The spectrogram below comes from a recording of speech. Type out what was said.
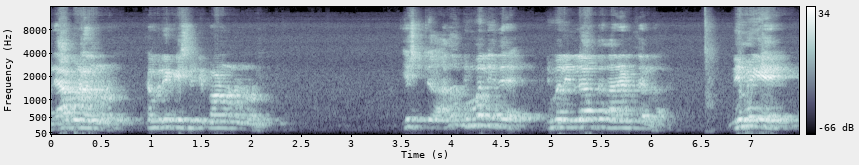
ಲ್ಯಾಬ್ಗಳನ್ನು ನೋಡಿ ಕಮ್ಯುನಿಕೇಶನ್ ಡಿಪಾರ್ಟ್ಮೆಂಟ್ ನೋಡಿ. ಎಷ್ಟು, ಅದು ನಿಮ್ಮಲ್ಲಿ ಇದೆ ನಿಮ್ಮಲ್ಲಿ ಇಲ್ಲ ಅಂತ ನಾನು ಹೇಳ್ತಾ ಇಲ್ಲ. ನಿಮಗೆ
